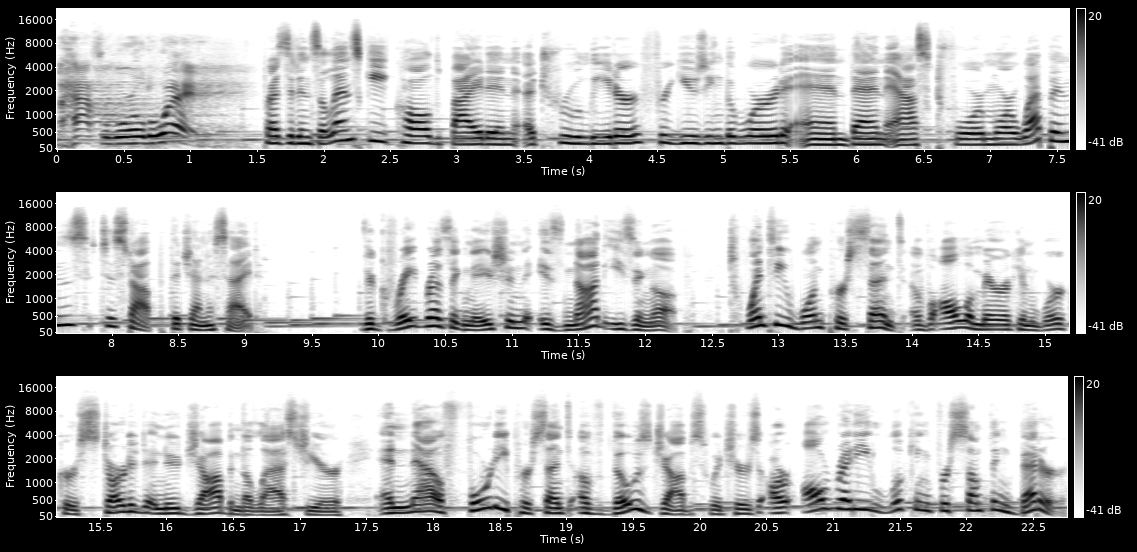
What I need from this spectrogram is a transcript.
a half a world away. President Zelensky called Biden a true leader for using the word and then asked for more weapons to stop the genocide. The Great Resignation is not easing up. 21% of all American workers started a new job in the last year, and now 40% of those job switchers are already looking for something better.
